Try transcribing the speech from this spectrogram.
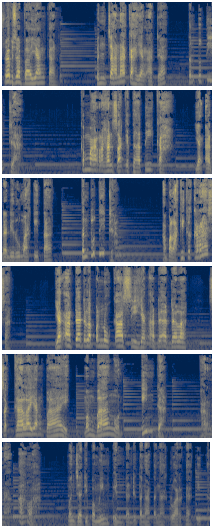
sudah bisa bayangkan, bencanakah yang ada? Tentu tidak. Kemarahan sakit hatikah yang ada di rumah kita? Tentu tidak. Apalagi kekerasan. Yang ada adalah penuh kasih, yang ada adalah segala yang baik, membangun, indah. Karena Allah menjadi pemimpin dan di tengah-tengah keluarga kita.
